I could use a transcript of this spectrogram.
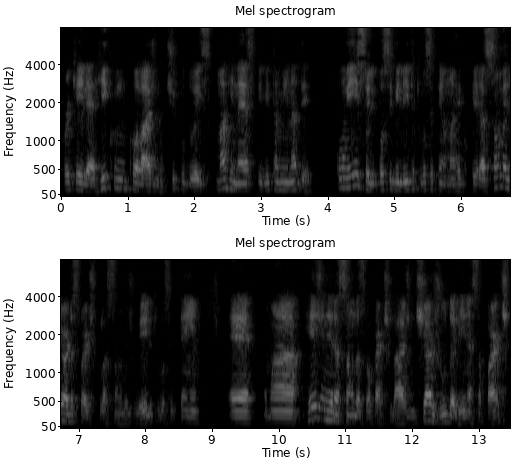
porque ele é rico em colágeno tipo 2, magnésio e vitamina D. Com isso, ele possibilita que você tenha uma recuperação melhor da sua articulação do joelho, que você tenha é, uma regeneração da sua cartilagem, te ajuda ali nessa parte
